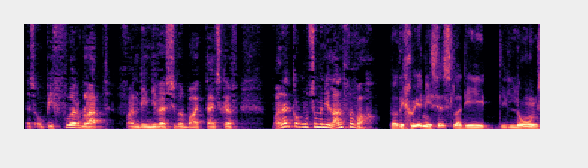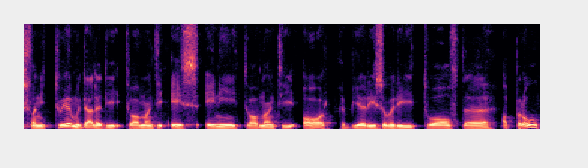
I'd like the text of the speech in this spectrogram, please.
is op die voorblad van die nuwe Superbike tydskrif. Wanneer kan ons hom in die land verwag? Wel die goeie nuus is dat die die launch van die twee modelle, die 1290S en die 1290R gebeur hierso by die 12de April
